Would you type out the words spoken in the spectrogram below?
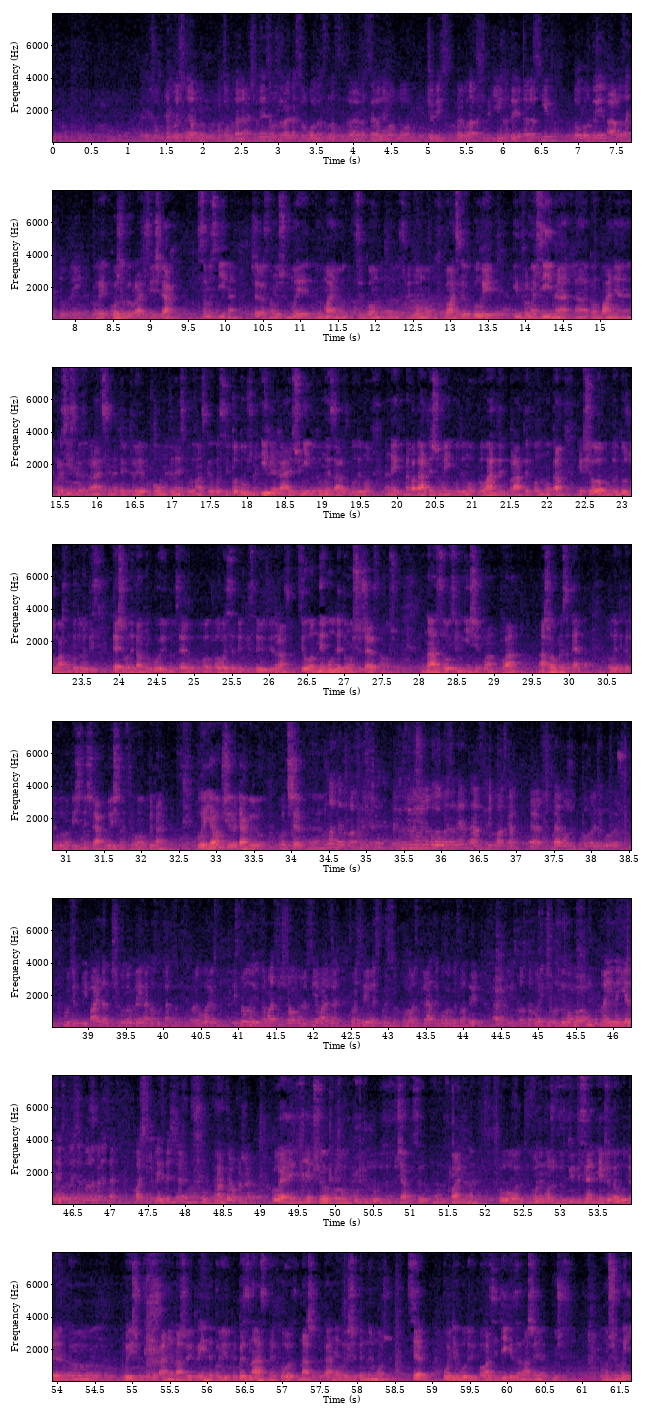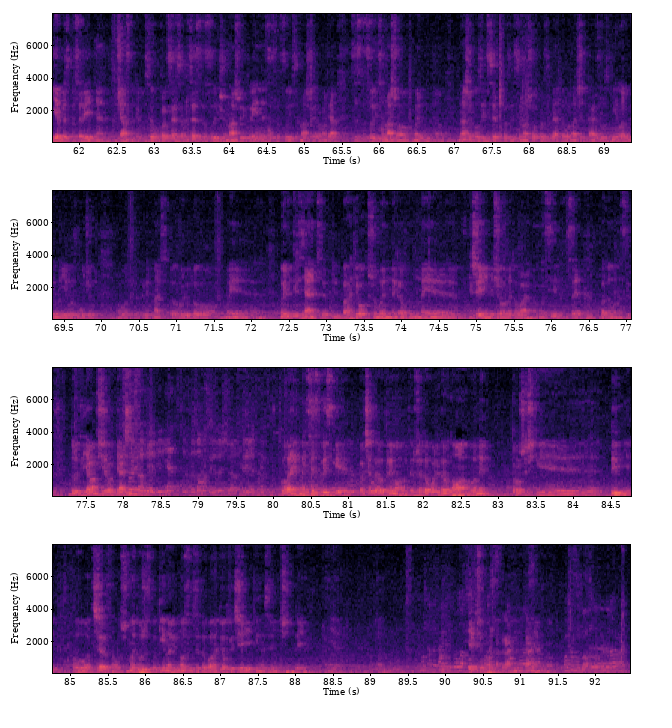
Точно по цьому питанню. А чи ведеться можливо якась робота з нас- з населенням одного, перебратися їхати на схід до Орди, а на захід до України? коли кожен вибирає свій шлях самостійно. Ще раз наголошую, ми маємо цілком е, свідому ситуацію, коли інформаційна е, кампанія Російської Федерації на території окупованої Донецької Луганської області потужна і лякають, що нібито ми зараз будемо на них нападати, що ми їх будемо вбивати, брати ну там. Якщо ви дуже уважно подивитесь, те, що вони там друкують, ну це волосся дибки стають відразу. Цього не буде, тому що ще раз наголошую. У нас зовсім інший план. План нашого президента, політика дипломатичний шлях вирішення цього питання. Коли я вам щиро дякую, от ще е, Можна будь ласка, ще? Я що не було президента, а скажіть, будь ласка, е, в четвер можуть поговорити Путін і Байден, чи буде Україна розпочатися цих переговорів? І з приводу інформації, що Росія має вже розстрільний список, кого розстріляти, кого вислати е, із Коста-Рики, чи можливо в Україні є цей список, де знаходяться ваші прізвища? Колеги, якщо Путін буде зустрічатися з Байденом, то вони можуть зустрітися. Якщо там буде вирішувати питання нашої країни, повірте, без нас ніхто наше питання вирішити не може. Це потім буде відбуватися тільки за нашою участю. Тому що ми є безпосередньо учасниками цього процесу. Це стосується нашої країни, це стосується наших громадян, це стосується нашого майбутнього. Наша позиція, позиція нашого президента, вона чітка зрозуміла, він її озвучив от 19 лютого. Ми, ми відрізняємося від багатьох, що ми не, не в кишені нічого не ховаємо. Ми всі це кладемо на стіл. Друзі, я вам щиро вдячний. Колеги, ми ці списки почали отримувати вже доволі давно. Вони трошечки дивні. От, ще раз наголошую, ми дуже спокійно відносимося до багатьох речей, які на сьогоднішній день є. Питання? Якщо можна, крайне питання. ну. Можна, будь ласка, питання?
